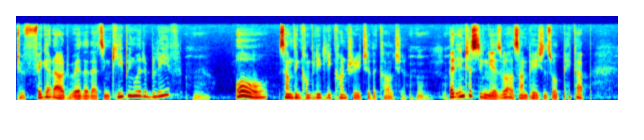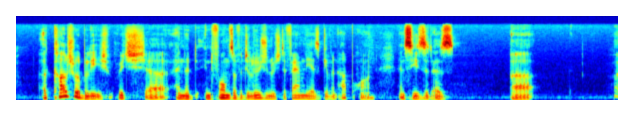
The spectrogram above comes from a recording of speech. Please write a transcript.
to figure out whether that's in keeping with a belief mm-hmm. or something completely contrary to the culture. Mm-hmm. But interestingly, as well, some patients will pick up a cultural belief which uh, and in forms of a delusion which the family has given up on and sees it as uh, uh,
